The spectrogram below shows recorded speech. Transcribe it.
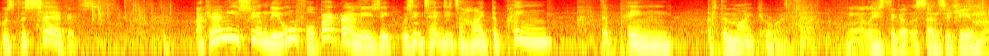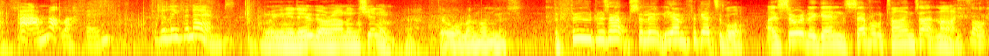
was the service. I can only assume the awful background music was intended to hide the ping, the ping of the microwave. Well, at least they got the sense of humour. Ah, I'm not laughing. Did they leave the names? What are you going to do? Go around and chin them? They're all anonymous. The food was absolutely unforgettable. I saw it again several times that night. Look,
